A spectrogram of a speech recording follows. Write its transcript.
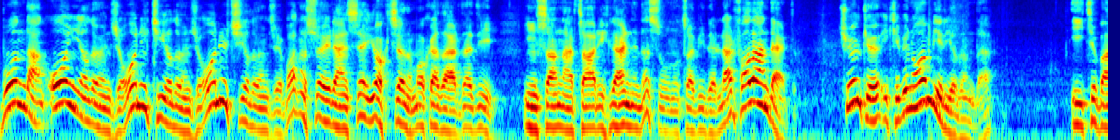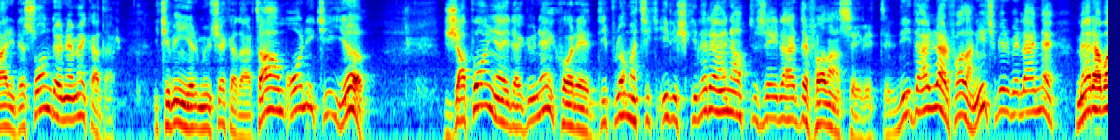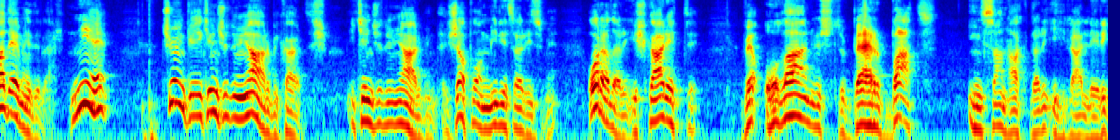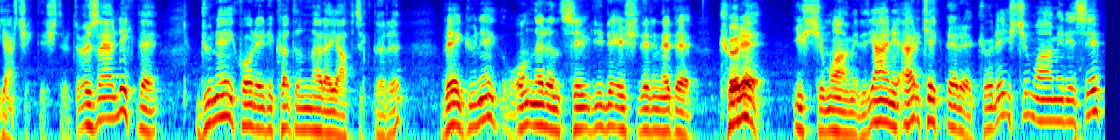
bundan 10 yıl önce, 12 yıl önce, 13 yıl önce bana söylense yok canım o kadar da değil. İnsanlar tarihlerini nasıl unutabilirler falan derdim. Çünkü 2011 yılında itibariyle son döneme kadar 2023'e kadar tam 12 yıl Japonya ile Güney Kore diplomatik ilişkileri en alt düzeylerde falan seyretti. Liderler falan hiç birbirlerine merhaba demediler. Niye? Çünkü İkinci Dünya Harbi kardeşim. İkinci Dünya Harbi'nde Japon militarizmi oraları işgal etti ve olağanüstü berbat insan hakları ihlalleri gerçekleştirdi. Özellikle Güney Koreli kadınlara yaptıkları ve Güney onların sevgili eşlerine de köle işçi muamelesi yani erkeklere köle işçi muamelesi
